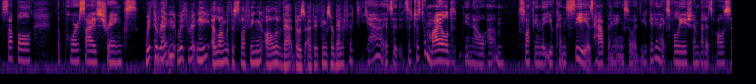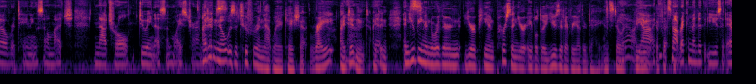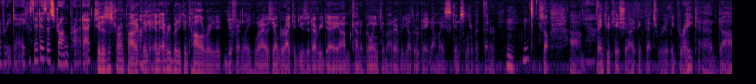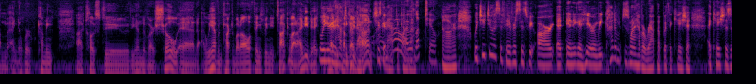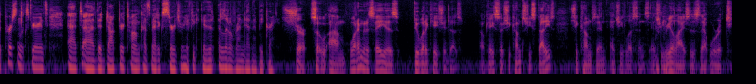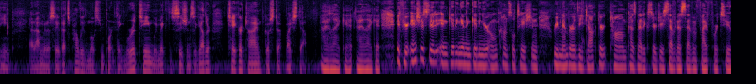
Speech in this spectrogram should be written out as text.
supple, the pore size shrinks. With the retin, with retin-A, along with the sloughing, all of that, those other things are benefits. Yeah, it's a, it's a, just a mild, you know, um, sloughing that you can see is happening. So it, you're getting the exfoliation, but it's also retaining so much natural dewiness and moisture. I mean, didn't know it was a twofer in that way, Acacia. Right? I Yeah, didn't. I didn't. And you being a Northern European person, you're able to use it every other day and still Yeah, be yeah. I think effective. it's not recommended that you use it every day because it is a strong product. It is a strong product, and, Okay. and everybody can tolerate it differently. When I was younger, I could use it every day. I'm kind of going to about every other day now. My skin's a little bit thinner. Mm-hmm. So, um, Yeah. thank you, Acacia. I think that's really great. And um, I know we're coming uh, close to the end of our show, and we haven't talked about all the things we need to talk about. I need to Well, you're gonna you have come to come back, back. on. She's gonna have to know, come I would back. love to. All right. Would you do us a favor since we are at ending it here and we kind of just want to have a wrap up with Acacia? Acacia is a personal experience at uh, the Dr. Tom Cosmetic Surgery. If you could get a little rundown, that'd be great. Sure. So um, what I'm going to say is do what Acacia does. Okay, so she comes, she studies, she comes in, and she listens, and she realizes that we're a team. And I'm going to say that's probably the most important thing. We're a team. We make the decisions together. Take our time. Go step by step. I like it. I like it. If you're interested in getting in and getting your own consultation, remember the Dr. Tom Cosmetic Surgery 707 542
